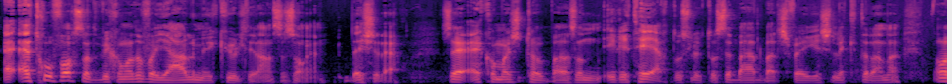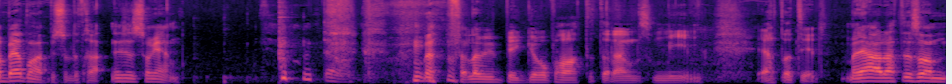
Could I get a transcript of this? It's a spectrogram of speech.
Jeg, jeg, tror fortsatt vi kommer til å få jævlig mye kult i denne sesongen. Det er ikke det. Så jeg, jeg kommer ikke til å være sånn irritert og slutte å se Bad Batch for jeg ikke likte denne. Den var bedre enn episode 13 i sesong 1. Det. Men jeg føler vi bygger opp hatet til den som meme i ettertid. Men ja, dette er sånn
